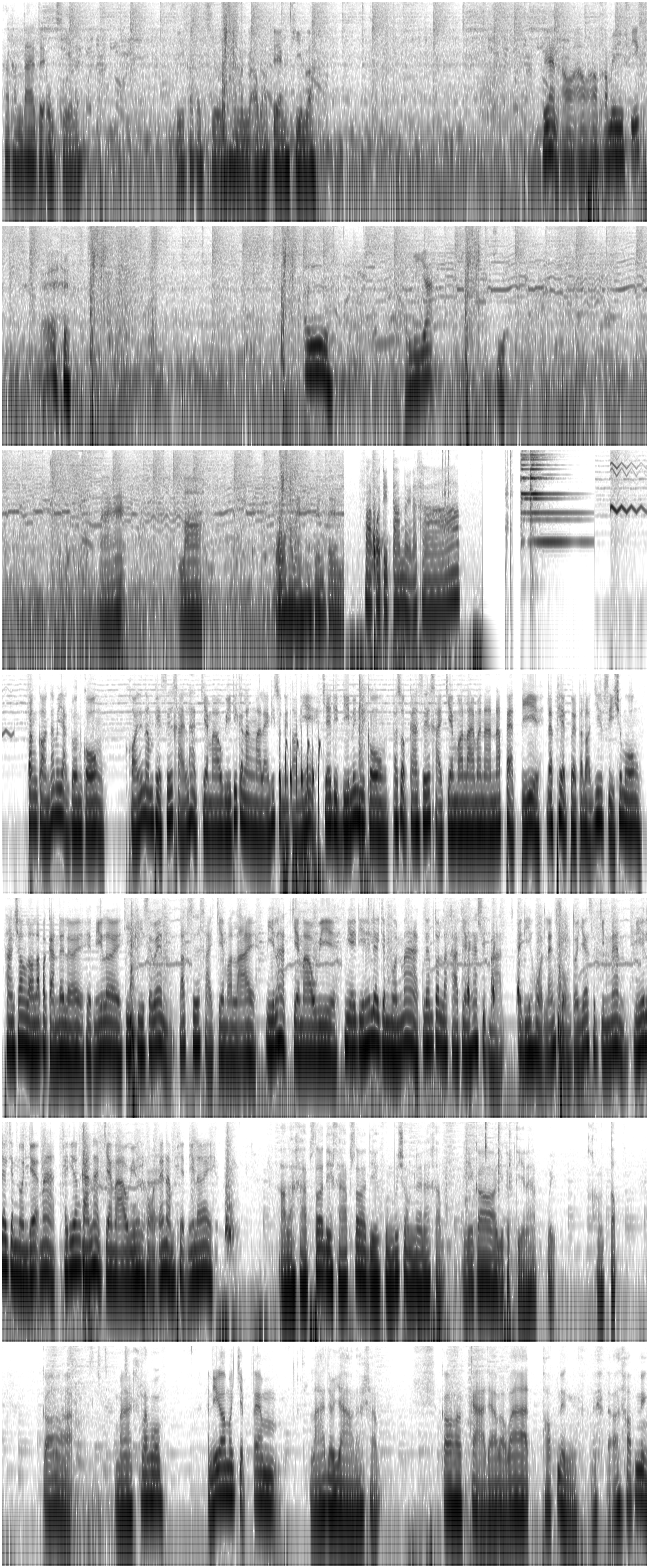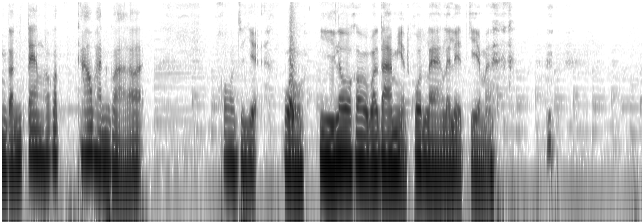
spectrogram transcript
ถ้าทำได้จะโอเคนะฟีเข้าไปคิวแล้วให้มันเอาบัฟแดงทีมเราเพื่อนเอาเอาเอาเขาไม่มีฟิกเออปริยะถีบมาฮะรอโปเข้ามาให้เพิ่มเติม ฝากกดติดตามหน่อยนะครับ ฟังก่อนถ้าไม่อยากโดนโกง ขอแนะนำเพจซื้อขายรหัสเกม RV ที่กำลังมาแรงที่สุดในตอนนี้ เครดิตดีไม่มีโกง ประสบการณ์ซื้อขายเกมออนไลน์มานานนับ 8 ปี และเพจเปิดตลอด 24 ชั่วโมง ทางช่องเรารับประกันได้เลย เพจนี้เลย TP7 รับซื้อขายเกมออนไลน์ มีรหัสเกม RV มีไอดีให้เลือกจำนวนมาก เริ่มต้นราคาเพียง 50 บาท ไอดีโหดแรงสูงตัวเยอะสกินแน่น มีให้เลือกจำนวนเยอะมาก ใครที่ต้องการรหัสเกม RV โหดแนะนำเพจนี้เลยเอาละครับ สวัสดีครับ สวัสดีคุณผู้ชมด้วยนะครับ วันนี้ก็อยู่กับตีนะครับอุ๊ยของตก ก็มาครับผม อันนี้ก็มาเก็บแต้มล้านยาวๆนะครับ ก็กาจะแบบว่าท็อปหนึ่งนะแต่ว่าท็อปหนึ่งตอนนี้แต้มเขาก็ 9,000 กว่าแล้วอะโคตรจะเยอะโอ้ฮีโร่เขาแบบว่าดาเมจโคตรแรงเลยเลดเกมอะ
